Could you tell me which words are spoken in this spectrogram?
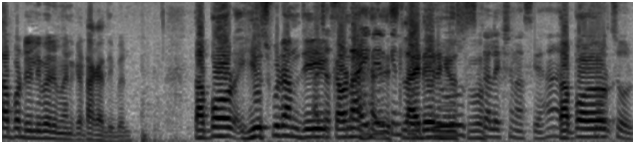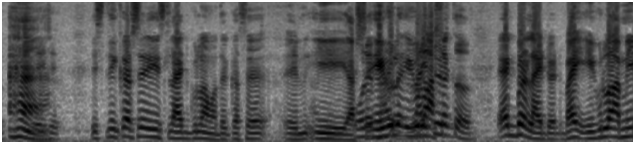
তারপর ডেলিভারি ম্যানকে টাকা দিবেন। তারপর হিউজ ফ্রিডম যে কারণে স্লাইডের হিউজ কালেকশন আজকে হ্যাঁ তারপর হ্যাঁ। স্নিকার্সের এই স্লাইডগুলো আমাদের কাছে আসে। এগুলো এগুলো আসে তো? একবার লাইট ওয়েট ভাই এগুলো আমি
